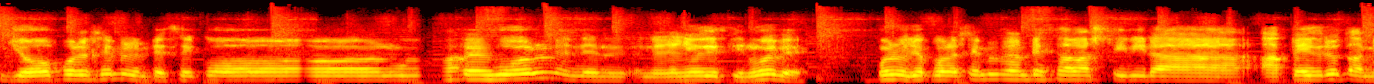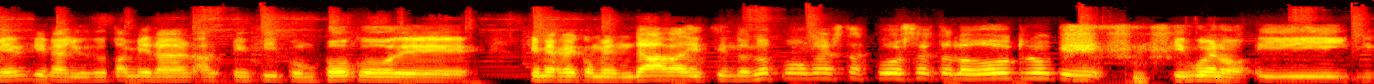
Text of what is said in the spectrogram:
Yo, por ejemplo, empecé con Apple en el, en el año 19. Bueno, yo, por ejemplo, me empezaba a escribir a, a Pedro también, que me ayudó también al, al principio un poco, de que me recomendaba diciendo no ponga estas cosas, todo lo otro, que, y bueno, y y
